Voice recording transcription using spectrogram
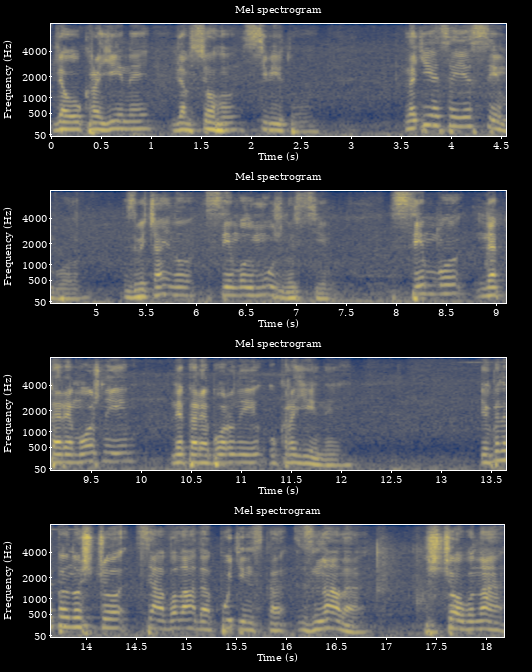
для України, для всього світу. Надія це є символ, звичайно, символ мужності, символ непереможної, неперебореної України. Якби напевно, що ця влада путінська знала, що вона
